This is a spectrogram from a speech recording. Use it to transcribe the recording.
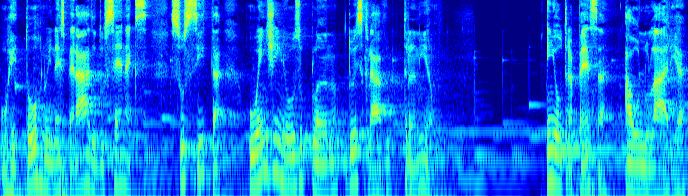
O retorno inesperado do Senex suscita o engenhoso plano do escravo Tranião. Em outra peça, a Olulária,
